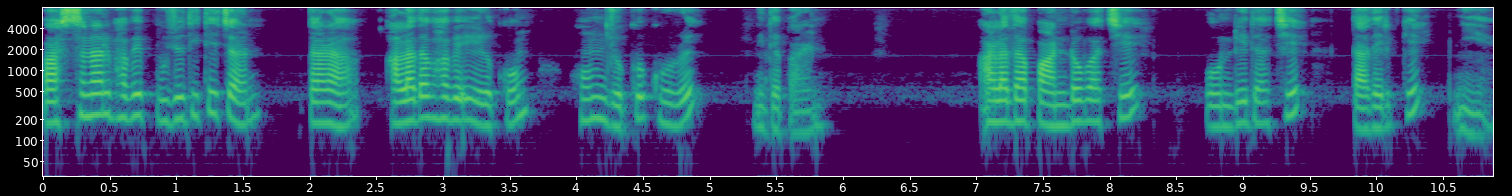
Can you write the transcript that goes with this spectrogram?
পার্সোনালভাবে পুজো দিতে চান, তারা আলাদাভাবে এরকম হোম হোমযজ্ঞ করে নিতে পারেন। আলাদা পাণ্ডব আছে, পণ্ডিত আছে তাদেরকে নিয়ে।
